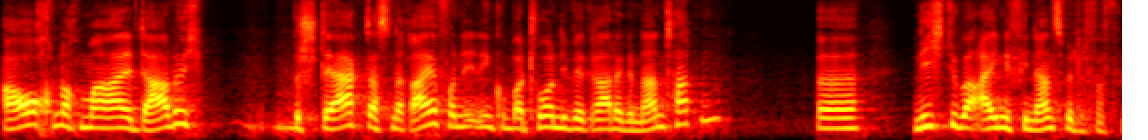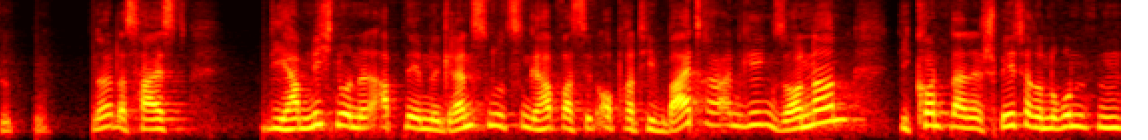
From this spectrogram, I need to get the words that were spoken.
auch nochmal dadurch bestärkt, dass eine Reihe von den Inkubatoren, die wir gerade genannt hatten, äh, nicht über eigene Finanzmittel verfügten. Ne? Das heißt, die haben nicht nur einen abnehmenden Grenznutzen gehabt, was den operativen Beitrag anging, sondern die konnten dann in späteren Runden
